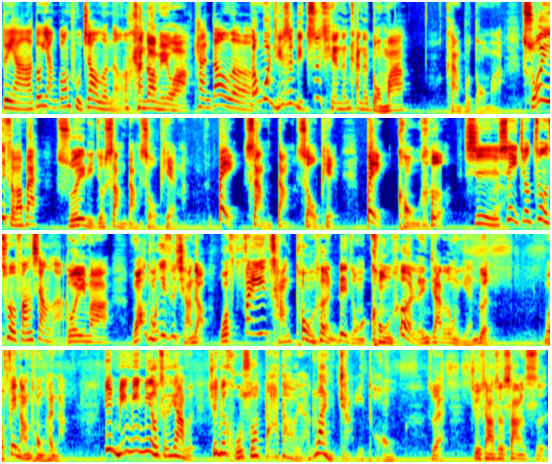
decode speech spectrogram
对呀、啊，都阳光普照了呢。看到没有啊？看到了。那问题是你之前能看得懂吗？看不懂吗？所以怎么办？所以你就上当受骗了，被上当受骗，被恐吓。是，所以就做错方向了。对吗？王彤一直强调，我非常痛恨那种恐吓人家的这种言论，我非常痛恨呐、啊。因为明明没有这个样子，就别胡说八道呀，乱讲一通，是不是？就像是上次，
